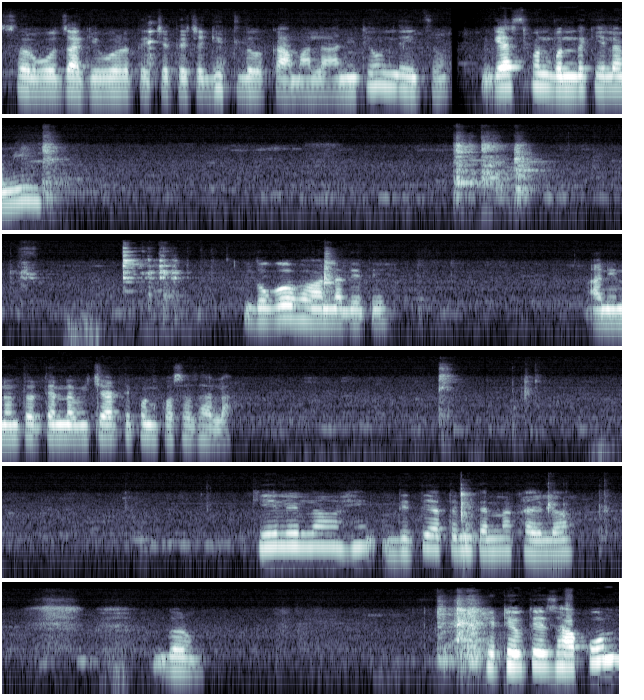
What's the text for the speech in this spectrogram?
सर्व जागेवर त्याच्या त्याच्या घेतलं कामाला आणि ठेवून द्यायचं. गॅस पण बंद केला मी. दोघं भावांना देते. आणि नंतर त्यांना विचारते पण कसा झाला. केलेला आहे. देते आता मी त्यांना खायला. गरम. हे ठेवते झाकून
